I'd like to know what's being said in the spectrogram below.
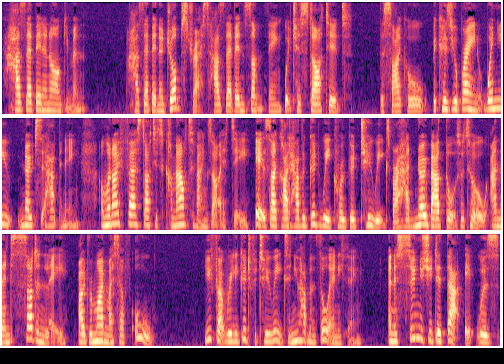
Has there been an argument? Has there been a job stress? Has there been something which has started the cycle? Because your brain, when you notice it happening, and when I first started to come out of anxiety, it's like I'd have a good week or a good two weeks where I had no bad thoughts at all. And then suddenly I'd remind myself, oh, you felt really good for two weeks and you haven't thought anything. And as soon as you did that, it was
